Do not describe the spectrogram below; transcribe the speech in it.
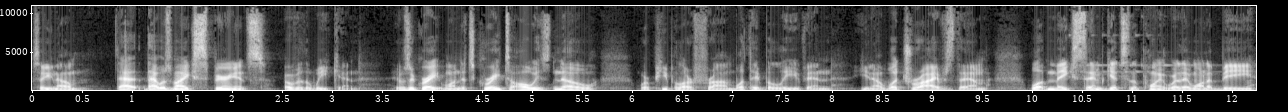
So you know that that was my experience over the weekend. It was a great one. It's great to always know where people are from, what they believe in, you know, what drives them, what makes them get to the point where they want to be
